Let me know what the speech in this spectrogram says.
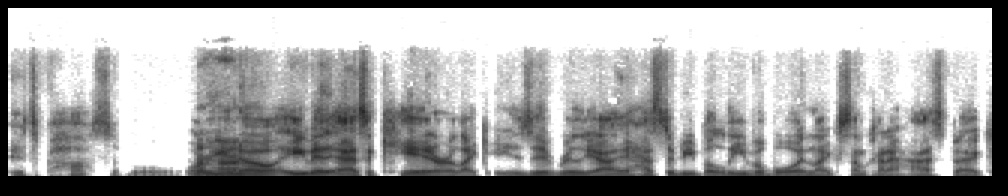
it's possible. Or you Uh-huh. know even as a kid or like is it really? It has to be believable in like some kind of aspect.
